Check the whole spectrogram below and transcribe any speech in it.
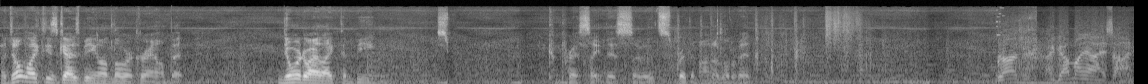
I don't like these guys being on lower ground, but nor do I like them being compressed like this, so let's spread them out a little bit. Roger. I got my eyes on.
